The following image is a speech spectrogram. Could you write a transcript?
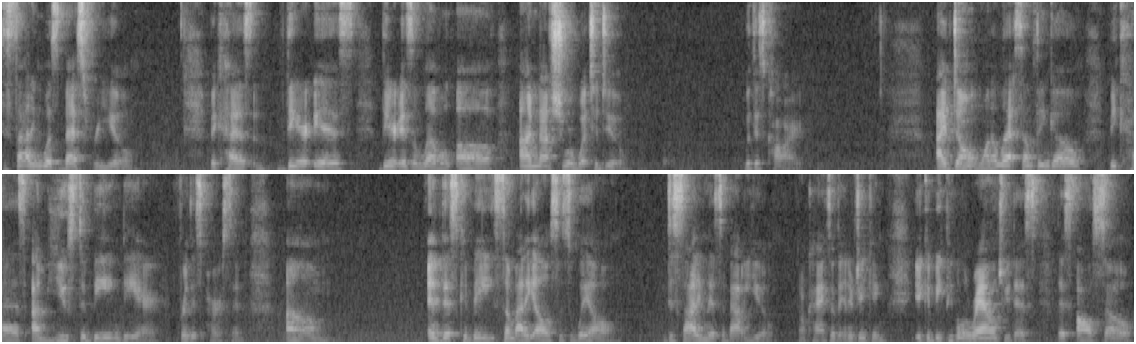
Deciding what's best for you because there is there is a level of I'm not sure what to do with this card. I don't want to let something go because I'm used to being there for this person. Um, and this could be somebody else as well deciding this about you. Okay, so the energy can it could be people around you that's that's also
